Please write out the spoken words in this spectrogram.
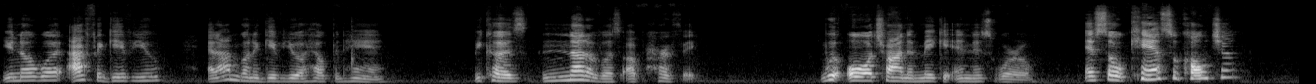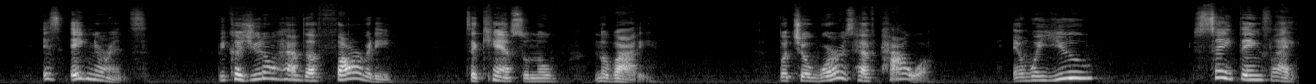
you know what? I forgive you and I'm going to give you a helping hand because none of us are perfect. We're all trying to make it in this world. And so cancel culture is ignorance because you don't have the authority to cancel no nobody. But your words have power. And when you say things like,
